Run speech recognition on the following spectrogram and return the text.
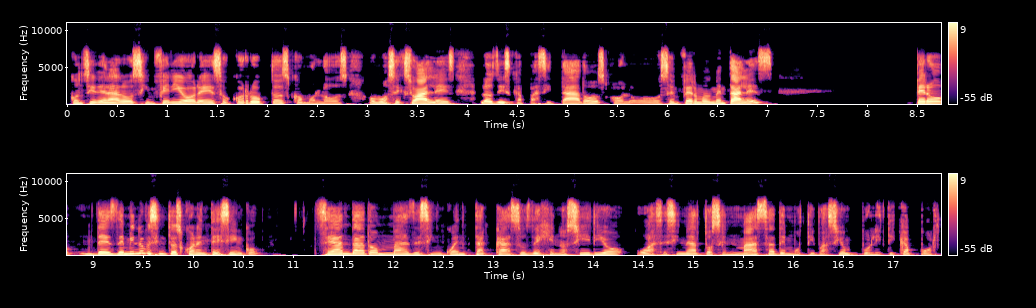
considerados inferiores o corruptos como los homosexuales, los discapacitados o los enfermos mentales. Pero desde 1945 se han dado más de 50 casos de genocidio o asesinatos en masa de motivación política por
